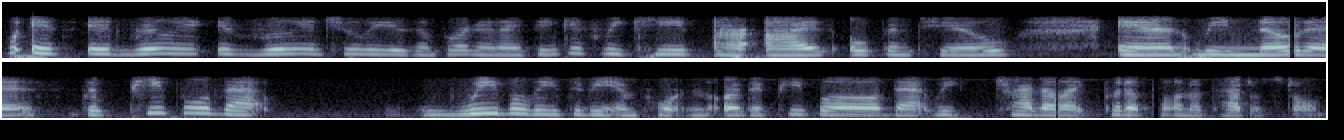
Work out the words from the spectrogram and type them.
Well, it it really it really and truly is important, and I think if we keep our eyes open too, and we notice the people that we believe to be important, or the people that we try to like put up on a pedestal,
